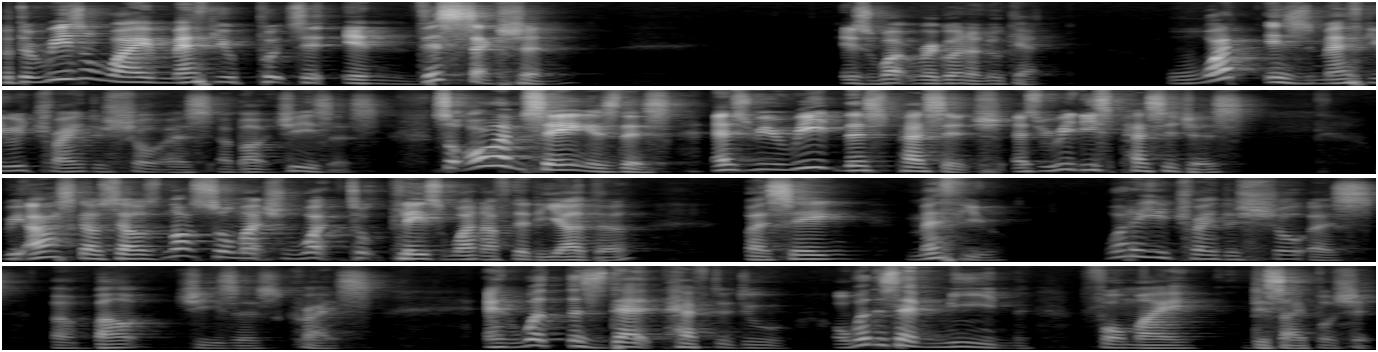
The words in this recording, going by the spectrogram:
But the reason why Matthew puts it in this section is what we're going to look at. What is Matthew trying to show us about Jesus? So, all I'm saying is this as we read this passage, as we read these passages, we ask ourselves not so much what took place one after the other, but saying, Matthew, what are you trying to show us about Jesus Christ? And what does that have to do, or what does that mean for my discipleship?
